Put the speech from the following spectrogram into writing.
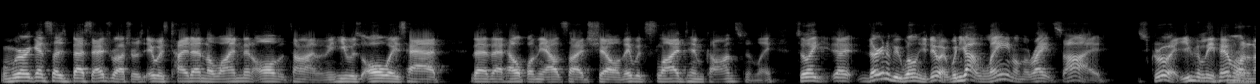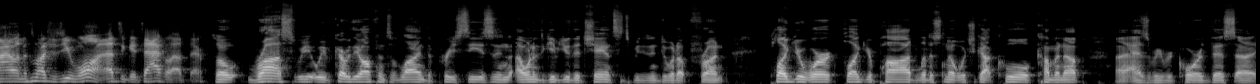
when we were against those best edge rushers, it was tight end alignment all the time. I mean, he was always had that, that help on the outside shell. They would slide to him constantly. So, like, uh, they're going to be willing to do it. When you got Lane on the right side, screw it. You can leave him on an island as much as you want. That's a good tackle out there. So, Ross, we, we've covered the offensive line, the preseason. I wanted to give you the chance, since we didn't do it up front, plug your work, plug your pod. Let us know what you got cool coming up uh, as we record this. Uh,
